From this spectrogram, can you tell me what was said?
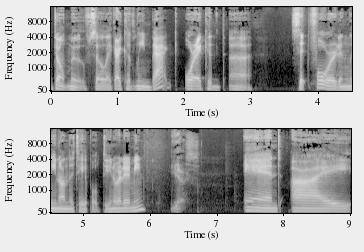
don't move so like i could lean back or i could uh sit forward and lean on the table do you know what i mean Yes. and i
